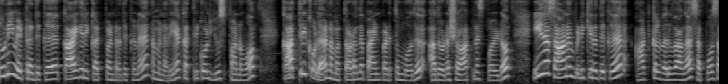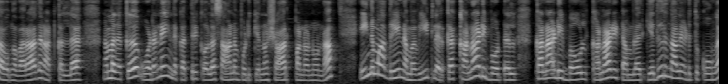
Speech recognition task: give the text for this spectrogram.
துணி வெட்டுறதுக்கு காய்கறி கட் பண்ணுறதுக்குன்னு நம்ம நிறையா கத்திரிக்கோல் யூஸ் பண்ணுவோம். கத்திரிக்கோலை நம்ம தொடர்ந்து பயன்படுத்தும் போது அதோட ஷார்ப்னஸ் போயிடும். இதை சாணம் பிடிக்கிறதுக்கு ஆட்கள் வருவாங்க. சப்போஸ் அவங்க வராத நாட்களில் நம்ம அதுக்கு உடனே இந்த கத்திரிக்கோலை சாணம் பிடிக்கணும் ஷார்ப் பண்ணணும்னா இந்த மாதிரி நம்ம வீட்டில் இருக்க கண்ணாடி பாட்டில் கண்ணாடி பவுல் கண்ணாடி டம்ளர் எது இருந்தாலும் எடுத்துக்கோங்க.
